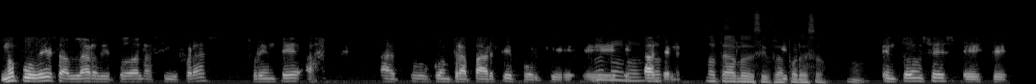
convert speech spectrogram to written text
No podés hablar de todas las cifras frente a, a tu contraparte porque eh, no, no, no, te hablo de cifras por eso. Mm. Entonces, este,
